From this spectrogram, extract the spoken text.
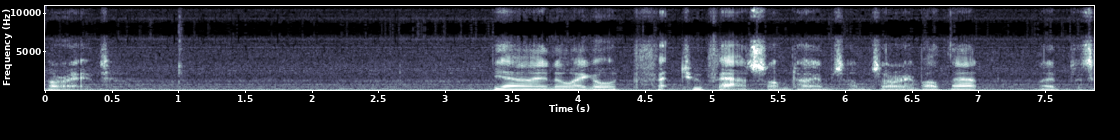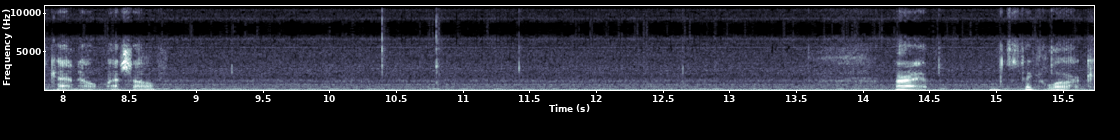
Alright. Yeah, I know I go too fast sometimes. I'm sorry about that. I just can't help myself. Alright, let's take a look.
